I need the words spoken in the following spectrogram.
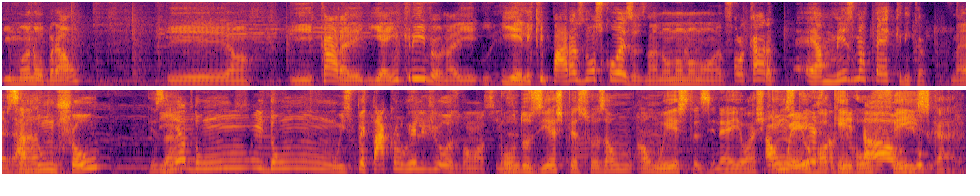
e Mano Brown. E, e cara, e é incrível, né? E, e ele que para as duas coisas, né? Não, não, não, não. Eu falo, cara, é a mesma técnica, né? Exato. A de um show Exato. e a de um, e de um espetáculo religioso, vamos assim dizer. Conduzir as pessoas a um, a um êxtase, né? E eu acho que A é um isso que o rock and roll tal, fez, o- cara.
